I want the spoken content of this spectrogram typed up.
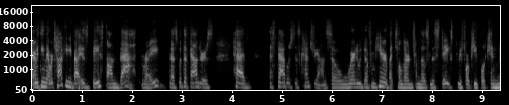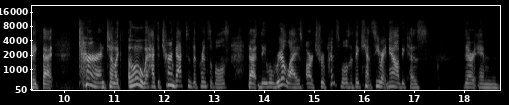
everything that we're talking about is based on that right? That's what the founders had established this country on. So where do we go from here? But to learn from those mistakes before people can make that turn to like, oh, I had to turn back to the principles that they will realize are true principles that they can't see right now because they're in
